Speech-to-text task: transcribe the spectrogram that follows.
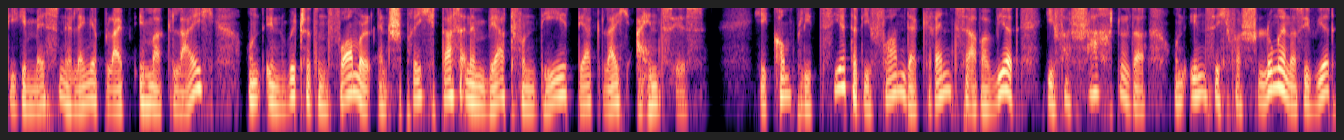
Die gemessene Länge bleibt immer gleich und in Richardson Formel entspricht das einem Wert von d, der gleich 1 ist. Je komplizierter die Form der Grenze aber wird, je verschachtelter und in sich verschlungener sie wird,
